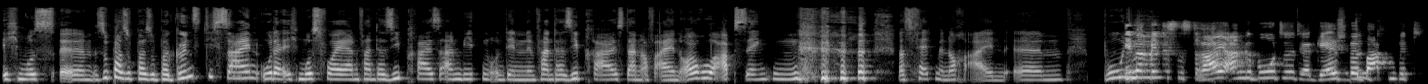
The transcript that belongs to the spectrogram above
ich muss ähm, super, super, super günstig sein oder ich muss vorher einen Fantasiepreis anbieten und den, den Fantasiepreis dann auf einen Euro absenken. Was fällt mir noch ein? Ähm, Boni. Immer mindestens drei Angebote, der gelbe Button mit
